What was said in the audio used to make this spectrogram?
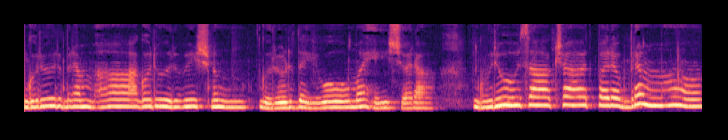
गुरुर्ब्रह्मा गुरुर्विष्णू गुरुर्दैव महेश्वरा गुरु साक्षात परब्रह्म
